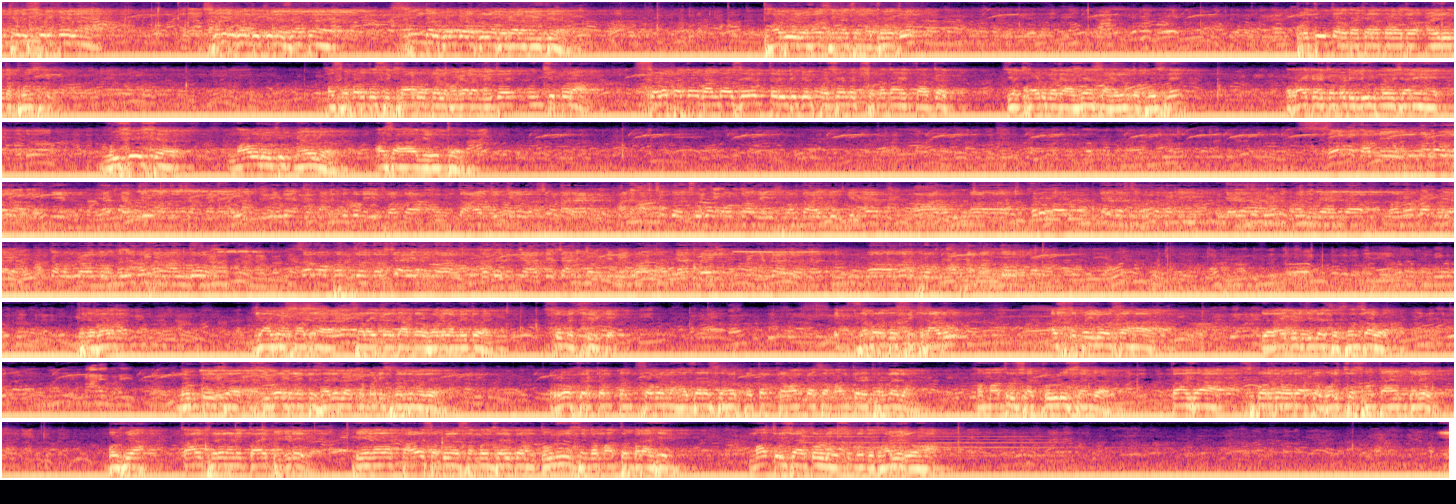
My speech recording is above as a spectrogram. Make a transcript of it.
निखिल शिर्केला बंद केलं जात आहे सुंदर बंकड आपल्याला बघायला मिळते दहावी रोहा संघाच्या माध्यमातून. प्रत्युत्तर दाखल मात्र अनिरुद्ध भोसले हा जबरदस्त खेळाडू आपल्याला बघायला मिळतोय. उंचीपुरा सडपातळ बांधा असेल तरी देखील प्रचंड क्षमता आणि ताकद या खेळाडूमध्ये आहे असं अनिरुद्ध भोसले रायगड कबड्डी लीगमध्ये ज्याने विशेष नावलौकिक मिळवलं असा हा निरुद्ध. सर्व यांच्या ही स्पर्धा आयोजित केलं. लक्ष्मीनारायण आणि हर्षद छोटा मोर्चावर ही स्पर्धा आयोजित केली. आहे ज्या संघटना भाग घेतल्या यांना मनोभाव आमच्या मंडळाच्या वतीने आभार मानतो सर्व पंच दर्श आहेत तिथं तसेच त्यांचे अध्यक्ष आणि कमिटी मेंबर यांचे मंडळाच्या वतीने मनपूर्वक आभार मानतो धन्यवाद। यावेळेस मात्र चढाई करता आपल्याला बघायला मिळतोय सुमित शिर्के एक ज़बरदस्त खेळाडू अष्टपैलू असा या रायगड जिल्ह्याचं संस्थापक नुकतेच श्रीवर्धन येथे झालेल्या कबड्डी स्पर्धेमध्ये रोख रक्कम पंचावन्न हजारासह प्रथम क्रमांकाचा मानकरी ठरलेला हा मातृशा कुर्डू संघ का ह्या स्पर्धेमध्ये आपलं वर्चस्व कायम करेल? बघूया काय ठरेल आणि काय बिघडेल. हे येणाऱ्या काळच आपल्याला सांगून जाईल कारण दोन्ही संघ मातब्बर आहेत. मातृशा कुर्डू सोबत धावीर रोहा.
